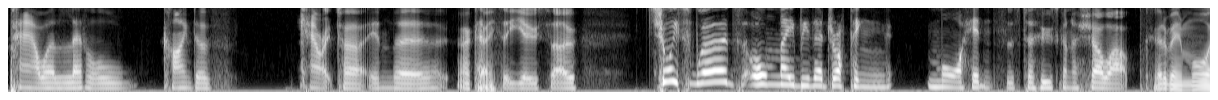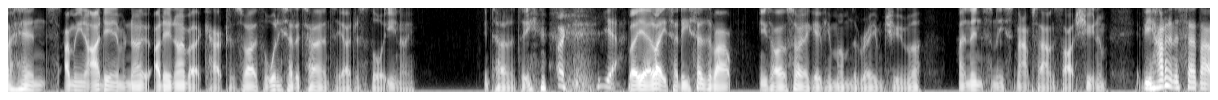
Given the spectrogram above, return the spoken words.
power level kind of character in the Okay. MCU. So choice words, or maybe they're dropping more hints as to who's going to show up. could have been more hints. I mean, I didn't even know. I didn't know about that character, so I thought when he said eternity, I just thought, you know, eternity. Oh, yeah, but yeah, like you said, he says about he's like, oh, sorry, I gave your mum the brain tumor, and instantly snaps out and starts shooting him. If he hadn't have said that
